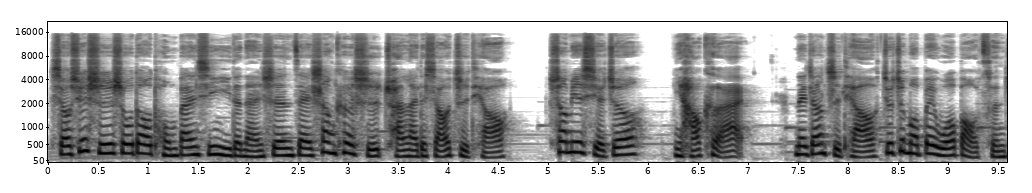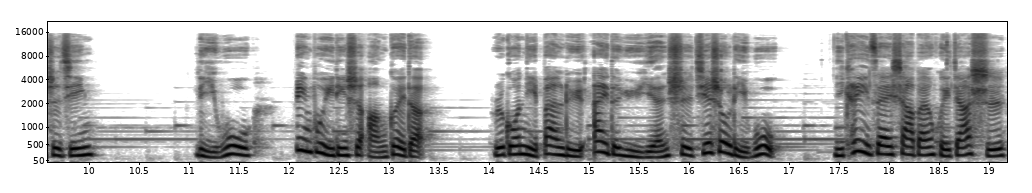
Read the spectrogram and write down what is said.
小学时收到同班心仪的男生在上课时传来的小纸条，上面写着“你好可爱”。那张纸条就这么被我保存至今。礼物并不一定是昂贵的。如果你伴侣爱的语言是接受礼物，你可以在下班回家时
